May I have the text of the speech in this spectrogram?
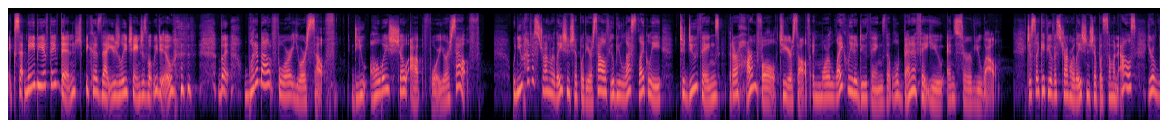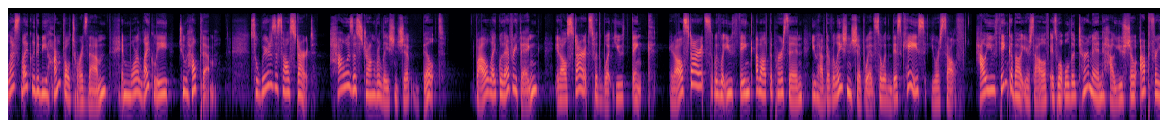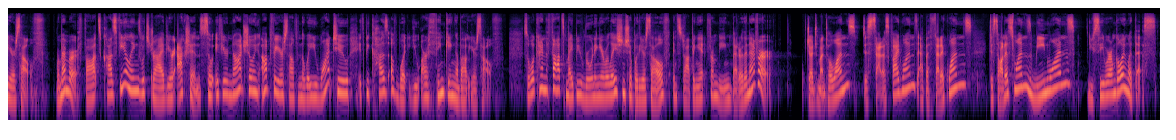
Except maybe if they've binged, because that usually changes what we do. but what about for yourself? Do you always show up for yourself? When you have a strong relationship with yourself, you'll be less likely to do things that are harmful to yourself and more likely to do things that will benefit you and serve you well. Just like if you have a strong relationship with someone else, you're less likely to be harmful towards them and more likely to help them. So, where does this all start? How is a strong relationship built? Well, like with everything, it all starts with what you think. It all starts with what you think about the person you have the relationship with. So, in this case, yourself. How you think about yourself is what will determine how you show up for yourself. Remember, thoughts cause feelings which drive your actions. So if you're not showing up for yourself in the way you want to, it's because of what you are thinking about yourself. So, what kind of thoughts might be ruining your relationship with yourself and stopping it from being better than ever? Judgmental ones, dissatisfied ones, apathetic ones, dishonest ones, mean ones? You see where I'm going with this.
